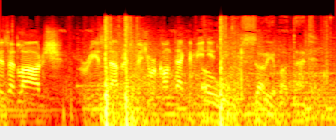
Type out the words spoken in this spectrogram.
is at large. Re-establish visual contact immediately. Oh, sorry about that.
